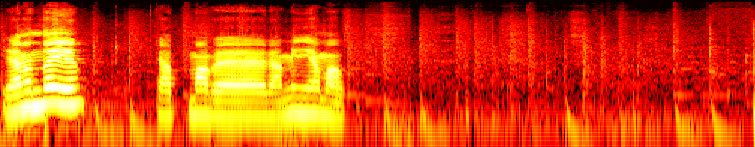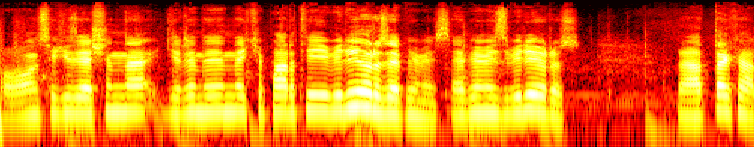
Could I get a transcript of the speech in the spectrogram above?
Yanındayım. Yapma be Lamin Yamal. O 18 yaşında girdiğindeki partiyi biliyoruz hepimiz. Hepimiz biliyoruz. Rahatta kal.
